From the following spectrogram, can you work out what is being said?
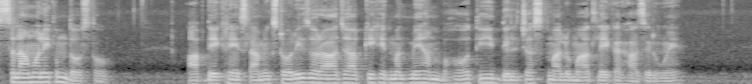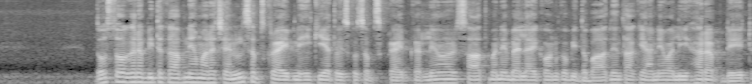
السلام علیکم دوستو۔ آپ دیکھ رہے ہیں اسلامک سٹوریز اور آج آپ کی خدمت میں ہم بہت ہی دلچسپ معلومات لے کر حاضر ہوئے ہیں۔ دوستو، اگر ابھی تک آپ نے ہمارا چینل سبسکرائب نہیں کیا تو اس کو سبسکرائب کر لیں اور ساتھ بنے بیل آئیکن کو بھی دبا دیں تاکہ آنے والی ہر اپڈیٹ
